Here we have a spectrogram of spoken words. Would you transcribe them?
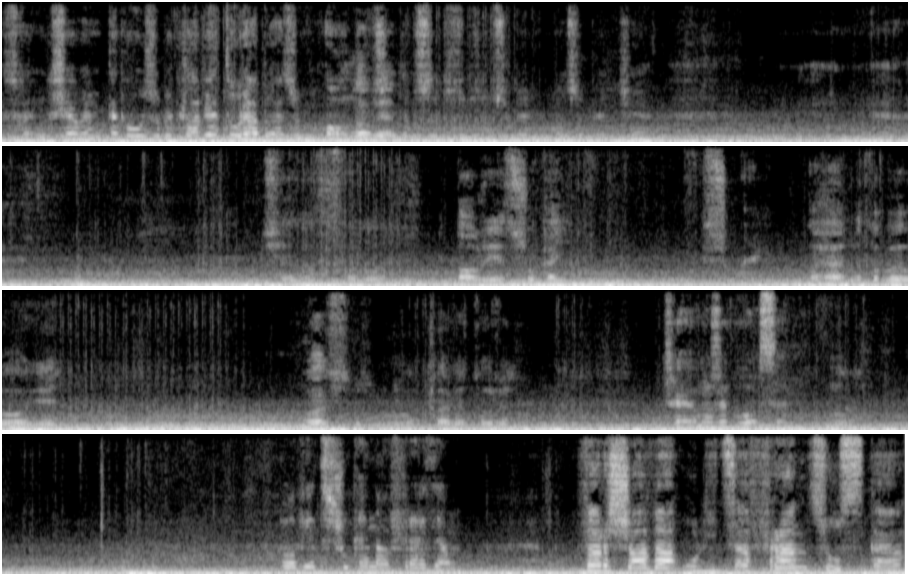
Słuchaj, chciałem taką, żeby klawiatura była, żeby... O, No dobrze, wiem. dobrze, żeby, żeby, może będzie... Dziadostwo, no. O, jest, szukaj. Szukaj. Aha, no to było. Jej. Właśnie, klawiatury. Czekaj, może głosem? No. Powiedz szukaną frazę. Warszawa, ulica Francuska.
